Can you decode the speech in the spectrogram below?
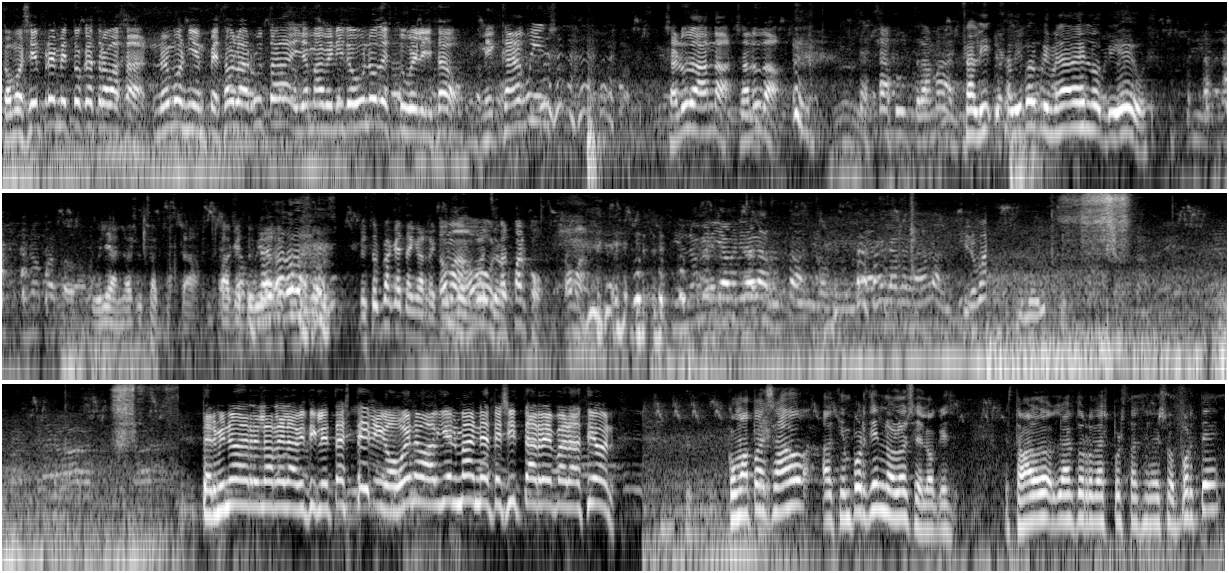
Como siempre me toca trabajar. No hemos ni empezado la ruta y ya me ha venido uno destubelizado. Me cago en... Saluda, anda, saluda. Salí, salí por primera vez en los videos. William, no has hecho apuesta. Para que tuviera recursos. Esto es para que tengas recursos, Toma, uh, macho. al palco. Toma. Si no quería venir a la ruta, sino que quería la bici. Si no va- Termino de arreglarle la bicicleta a este y digo, bueno, alguien más necesita reparación. ¿Cómo ha pasado? Al 100% no lo sé. Lo que estaban las dos ruedas puestas en el soporte.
